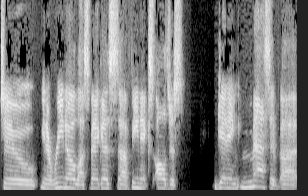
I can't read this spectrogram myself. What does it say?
to you know Reno, Las Vegas, uh, Phoenix, all just getting massive, uh,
